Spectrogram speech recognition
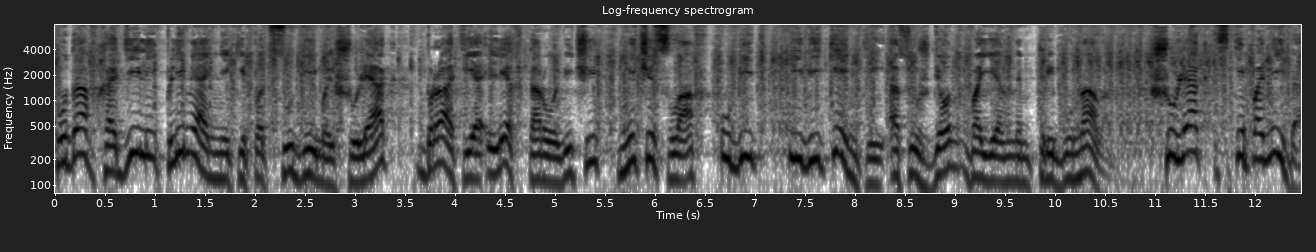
куда входили племянники подсудимой Шуляк, братья Лехторовичи, Мечислав убит и Викентий осужден военным трибуналом. Шуляк Степанида,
